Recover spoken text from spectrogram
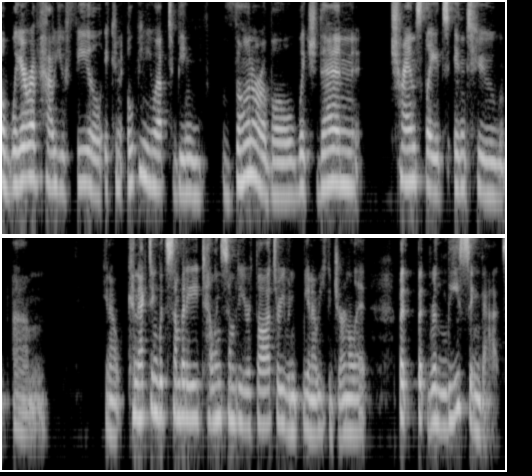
aware of how you feel, it can open you up to being vulnerable, which then translates into, um, you know, connecting with somebody, telling somebody your thoughts, or even, you know, you could journal it. But, but releasing that,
